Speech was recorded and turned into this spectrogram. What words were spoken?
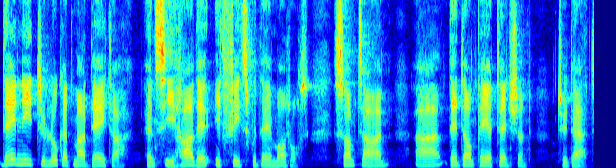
they need to look at my data and see how they, it fits with their models. Sometimes uh, they don't pay attention to that.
